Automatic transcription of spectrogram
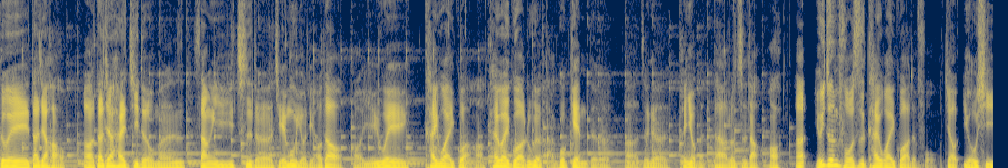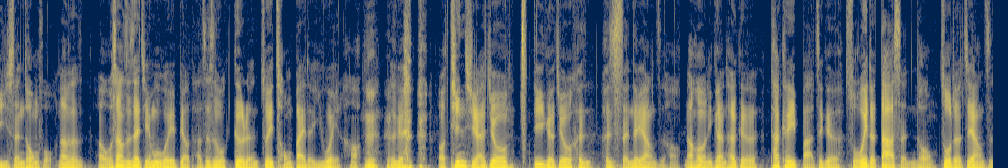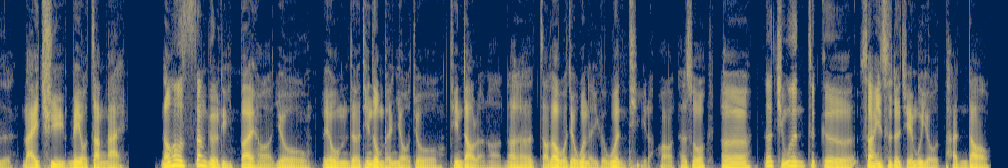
各位大家好啊！大家还记得我们上一次的节目有聊到哦，有一位开外挂哈，开外挂如果有打过 game 的啊，这个朋友们大家都知道哦啊，有一尊佛是开外挂的佛，叫游戏神通佛。那个啊，我上次在节目我也表达，这是我个人最崇拜的一位了哈。嗯，这个哦，听起来就第一个就很很神的样子哈。然后你看他个，他可以把这个所谓的大神通做的这样子来去没有障碍。然后上个礼拜哈，有有我们的听众朋友就听到了哈，那他找到我就问了一个问题了啊，他说呃，那请问这个上一次的节目有谈到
